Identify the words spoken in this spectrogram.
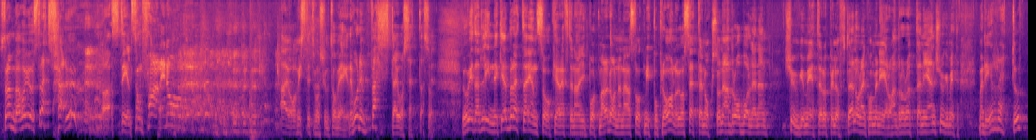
Strömberg, vad gör Stretchar du? Ja, stelt som fan idag. Ja, jag visste inte vad jag skulle ta vägen. Det var det värsta jag sett. Alltså. Jag vet att Lineker berättade en sak här efter när han gick bort Maradona, när han stått mitt på plan. Och jag har sett den också, när han drar bollen en 20 meter upp i luften och den kommer ner och han drar upp den igen 20 meter. Men det är rätt upp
